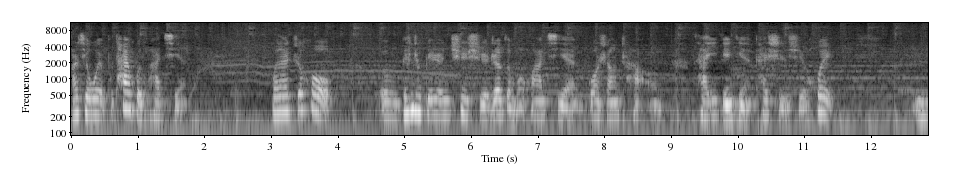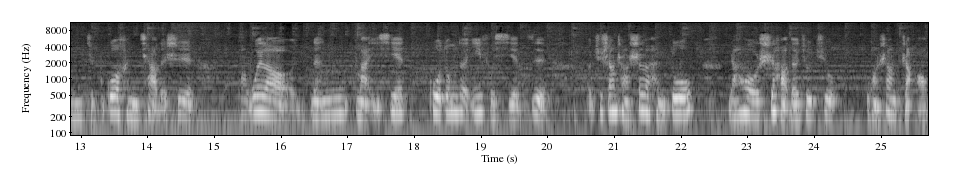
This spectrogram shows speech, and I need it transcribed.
而且我也不太会花钱。回来之后，嗯，跟着别人去学着怎么花钱，逛商场，才一点点开始学会。嗯，只不过很巧的是。啊，为了能买一些过冬的衣服、鞋子，去商场试了很多，然后试好的就去网上找，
